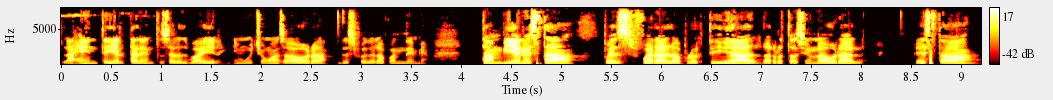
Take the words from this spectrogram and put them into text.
la gente y el talento se les va a ir, y mucho más ahora después de la pandemia. También está, pues, fuera de la productividad, la rotación laboral, está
